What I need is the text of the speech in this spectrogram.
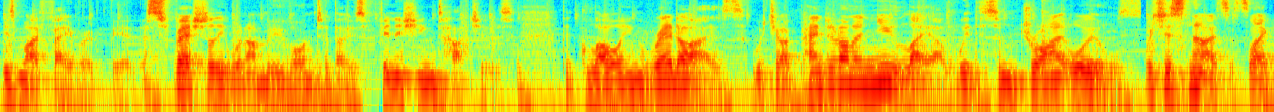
is my favorite bit, especially when I move on to those finishing touches. The glowing red eyes, which I painted on a new layer with some dry oils, which is nice. It's like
